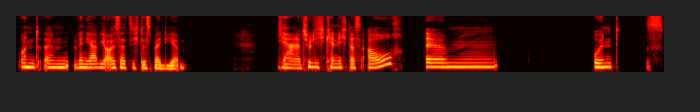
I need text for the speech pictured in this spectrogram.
Und ähm, wenn ja, wie äußert sich das bei dir? Ja, natürlich kenne ich das auch. Ähm, und es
